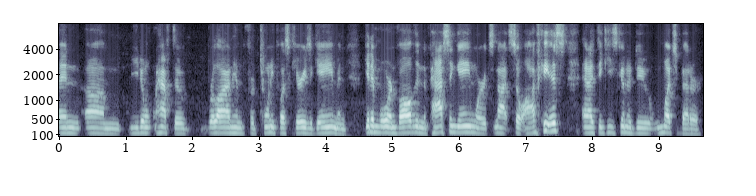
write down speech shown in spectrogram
and um, you don't have to rely on him for 20 plus carries a game and get him more involved in the passing game where it's not so obvious. And I think he's going to do much better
